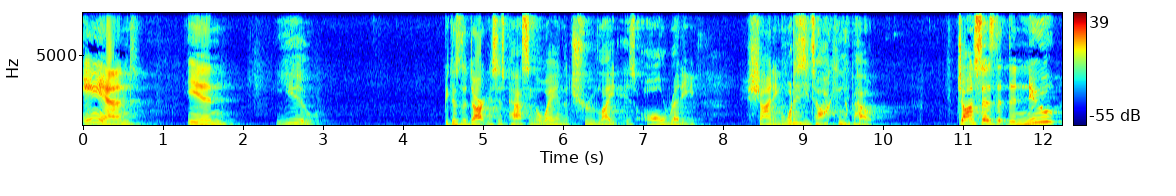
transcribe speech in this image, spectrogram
And in you. Because the darkness is passing away and the true light is already shining. What is he talking about? John says that the new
